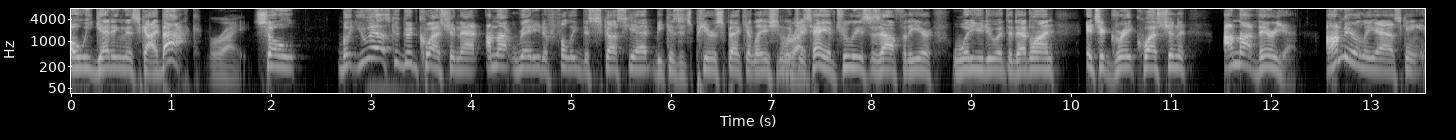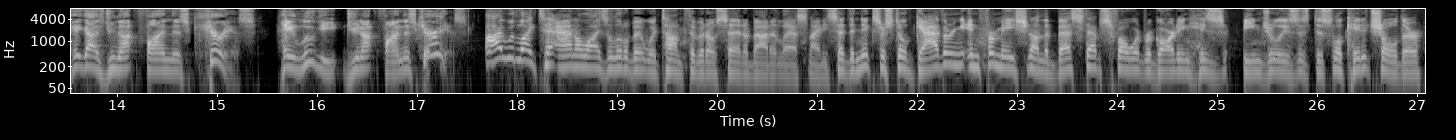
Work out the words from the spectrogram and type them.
are we getting this guy back? Right. So, but you ask a good question that I'm not ready to fully discuss yet because it's pure speculation, which is, hey, if Julius is out for the year, what do you do at the deadline? It's a great question. I'm not there yet. I'm merely asking, hey, guys, do you not find this curious? Hey, Loogie, do you not find this curious? I would like to analyze a little bit what Tom Thibodeau said about it last night. He said the Knicks are still gathering information on the best steps forward regarding his being Julius's dislocated shoulder.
